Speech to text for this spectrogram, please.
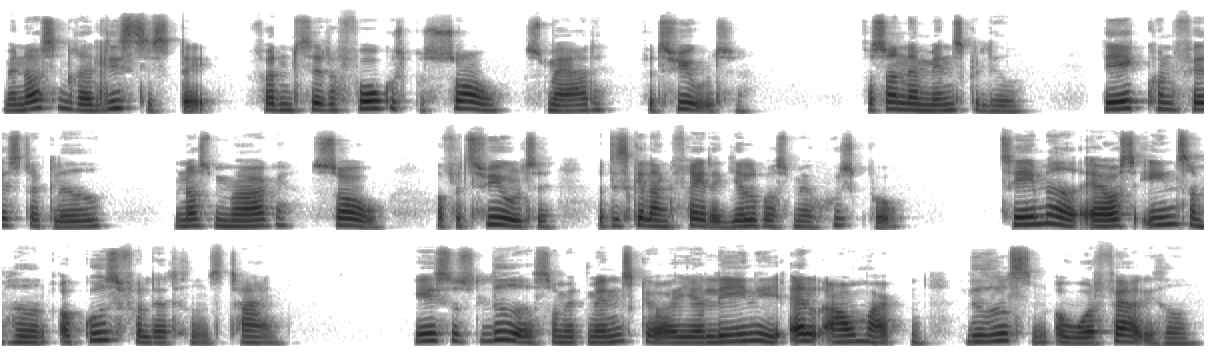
men også en realistisk dag, for den sætter fokus på sorg, smerte, fortvivlelse. For sådan er menneskelivet. Det er ikke kun fest og glæde, men også mørke, sorg og fortvivlelse, og det skal langfredag hjælpe os med at huske på. Temaet er også ensomheden og gudsforladthedens tegn. Jesus lider som et menneske og er alene i al afmagten, lidelsen og uretfærdigheden.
